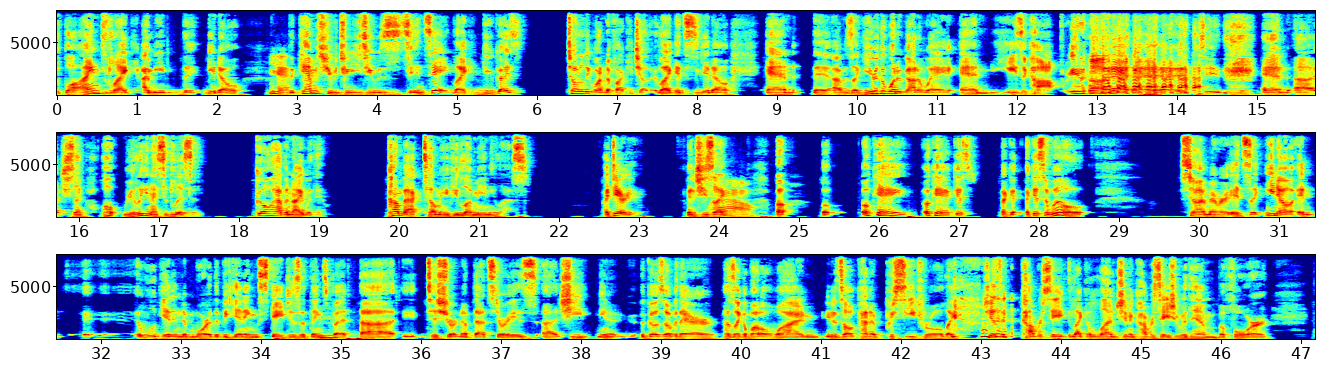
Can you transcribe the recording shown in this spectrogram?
blind? Like, I mean, the, you know, Yeah. the chemistry between you two is insane. Like, you guys totally wanted to fuck each other. Like, it's, you know, and uh, I was like, you're the one who got away and he's a cop, you know? and she, and, uh, she's like, oh, really? And I said, listen, go have a night with him. Come back. Tell me if you love me any less. I dare you. And she's like, wow. okay, okay, I guess, I guess, I guess I will. So I remember it's like, you know, and uh, we'll get into more of the beginning stages of things, Mhm. but, uh, to shorten up that story is, uh, she, you know, goes over there, has like a bottle of wine. It's all kind of procedural. Like she has a conversation, like a lunch and a conversation with him before.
